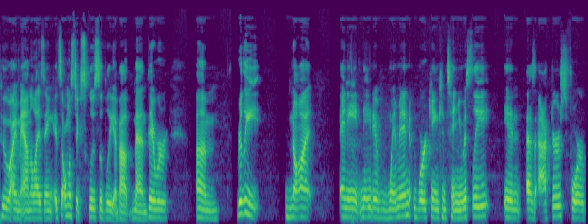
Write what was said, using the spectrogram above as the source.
who I'm analyzing, it's almost exclusively about men. They were um, really not any native women working continuously in as actors for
